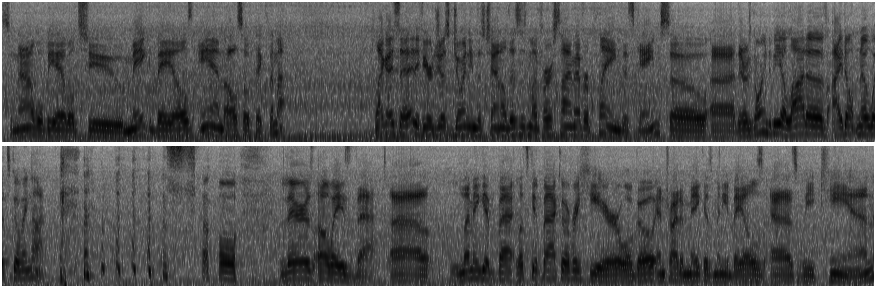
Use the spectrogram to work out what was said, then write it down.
So now we'll be able to make bales and also pick them up. Like I said, if you're just joining this channel, this is my first time ever playing this game, so uh, there's going to be a lot of I don't know what's going on. so there's always that. Uh, let me get back. Let's get back over here. We'll go and try to make as many bales as we can.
